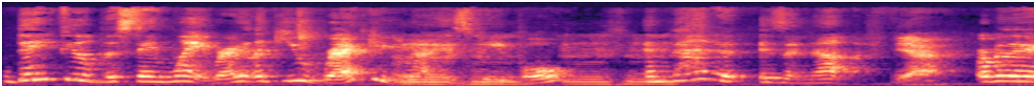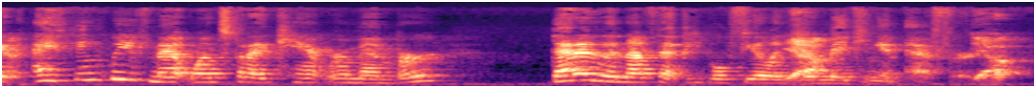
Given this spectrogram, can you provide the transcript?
They feel the same way, right? Like you recognize Mhm, people, mhm. and that is enough. yeah. Or they're like, I think we've met once, but I can't remember. That is enough that people feel like Yeah. you're making an effort. Yep.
